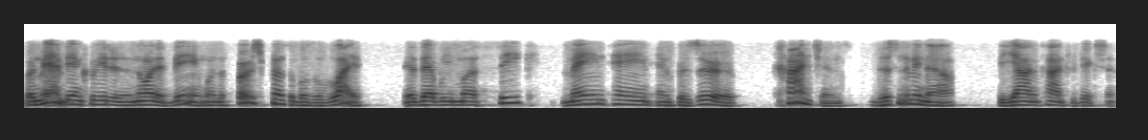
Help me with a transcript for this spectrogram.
But man being created an anointed being, one of the first principles of life is that we must seek, maintain, and preserve conscience, listen to me now, beyond contradiction.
